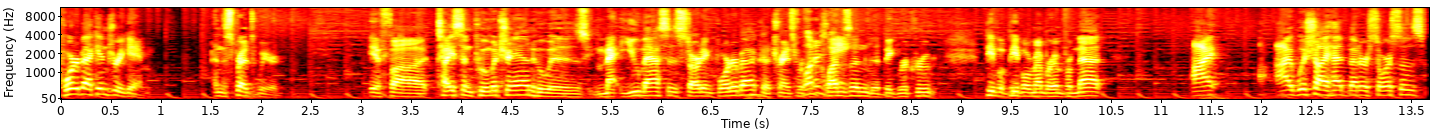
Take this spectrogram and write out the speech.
quarterback injury game, and the spread's weird. If uh, Taisun Phommachanh, who is UMass's starting quarterback, a transfer what from a Clemson, name. the big recruit, people people remember him from that. I I wish I had better sources.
